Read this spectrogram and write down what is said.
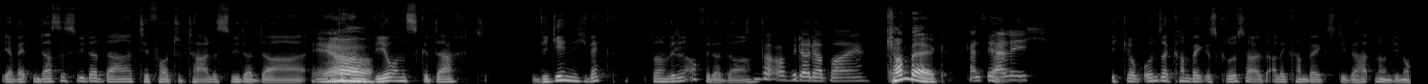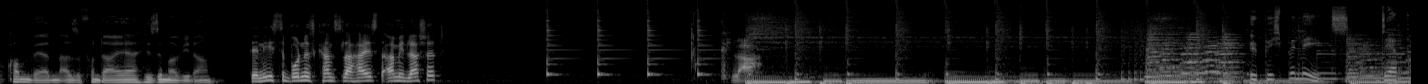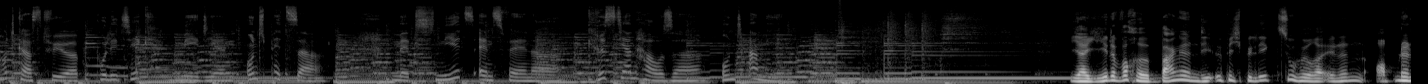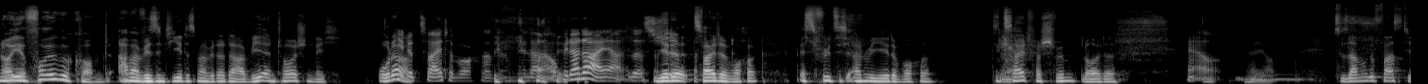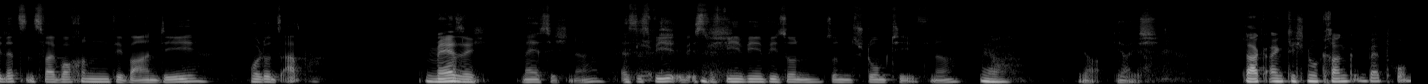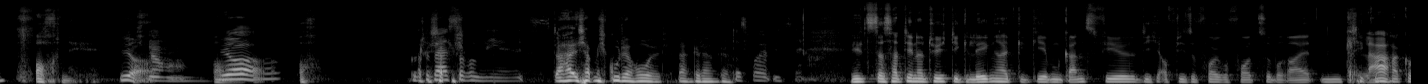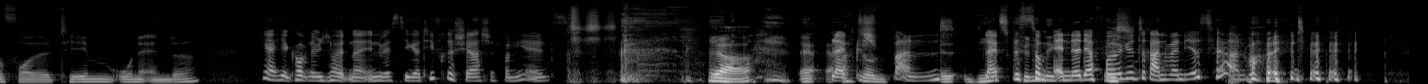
Ja, Wetten, das ist wieder da, TV Total ist wieder da. Ja. Da haben wir uns gedacht, wir gehen nicht weg, sondern wir sind auch wieder da. War auch wieder dabei. Comeback. Ganz Ja. ehrlich. Ich glaube, unser Comeback ist größer als alle Comebacks, die wir hatten und die noch kommen werden. Also von daher, hier sind wir wieder. Der nächste Bundeskanzler heißt Armin Laschet? Klar. Üppig belegt. Der Podcast für Politik, Medien und Pizza. Mit Nils Enzfellner, Christian Hauser und Ami. Ja, jede Woche bangen die üppig belegt ZuhörerInnen, ob eine neue Folge kommt. Aber wir sind jedes Mal wieder da. Wir enttäuschen nicht. Oder? Jede zweite Woche sind wir dann auch wieder da, ja. Das Jede stimmt. zweite Woche. Es fühlt sich an wie jede Woche. Die Ja. Zeit verschwimmt, Leute. Ja. Ja, ja. Zusammengefasst, die letzten zwei Wochen, wie waren die? Holt uns ab. Mäßig. Mäßig, ne? Es ist wie, ist wie, wie, wie so, ein, so ein Sturmtief, ne? Ja. Ja, ja, ja. Lag eigentlich nur krank im Bett rum. Och nee. Ja. Oh, Oh. Ja. gute ich hab mich- Besserung, Nils. Da, ich habe mich gut erholt. Danke, danke. Das freut mich sehr. Nils, das hat dir natürlich die Gelegenheit gegeben, ganz viel dich auf diese Folge vorzubereiten. Klar. Packe voll, Themen ohne Ende. Ja, hier kommt nämlich heute eine Investigativrecherche von Nils. Ja. Äh, äh, Bleibt Achtung, gespannt. äh, Bleibt bis zum Ende der Folge dran, wenn ihr es hören wollt.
